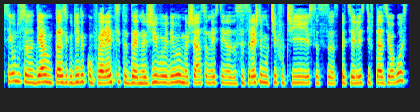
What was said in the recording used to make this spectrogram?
Сигурно се надявам тази година конференцията да е наживо и да имаме шанса наистина да се срещнем очи в очи с специалисти в тази област.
